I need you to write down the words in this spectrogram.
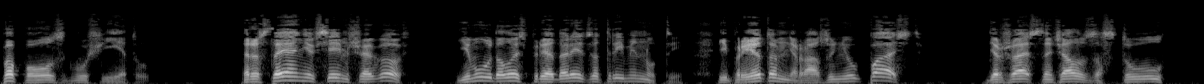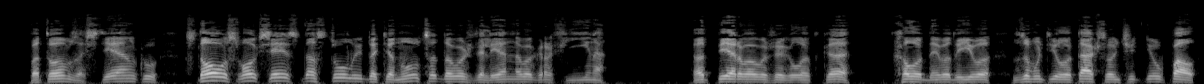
пополз к буфету. Расстояние в семь шагов ему удалось преодолеть за три минуты, и при этом ни разу не упасть. Держась сначала за стул, потом за стенку, снова смог сесть на стул и дотянуться до вожделенного графина. От первого же глотка холодной воды его замутило так, что он чуть не упал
